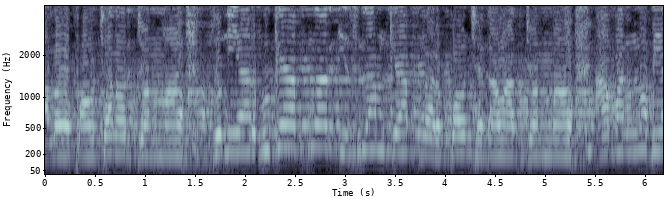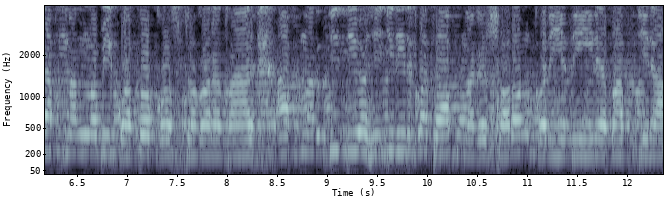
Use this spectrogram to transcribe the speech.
আলো পৌঁছানোর জন্য দুনিয়ার বুকে আপনার ইসলামকে আপনার পৌঁছে দেওয়ার জন্য। আমার নবী, আপনার নবী কত কষ্ট করেছেন আপনার দ্বিতীয় হিজড়ির কথা আপনাকে স্মরণ করিয়ে দিই রে বাপজিরা।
